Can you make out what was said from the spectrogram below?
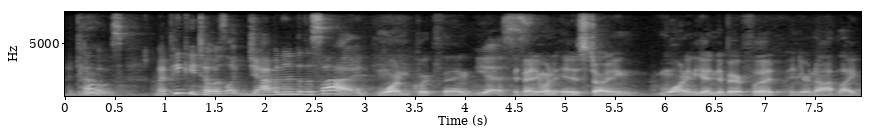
my toes. My pinky toe is like jabbing into the side. One quick thing. Yes. If anyone is starting wanting to get into barefoot and you're not like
